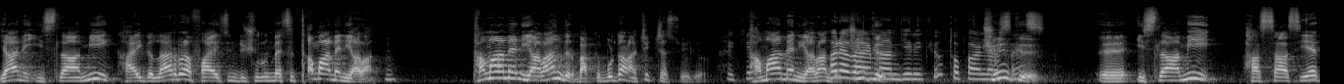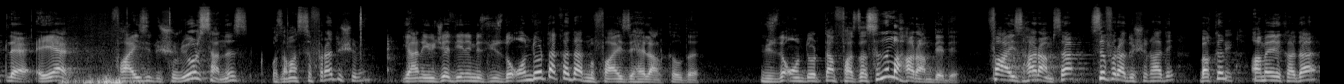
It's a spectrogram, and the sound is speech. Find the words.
yani İslami kaygılarla faizin düşürülmesi tamamen yalan. Tamamen yalandır. Bakın buradan açıkça söylüyorum. Peki. Tamamen yalandır. Para Çünkü vermem gerekiyor toparlarsanız. çünkü e, İslami hassasiyetle eğer faizi düşürüyorsanız o zaman sıfıra düşürün. Yani yüce dinimiz yüzde on dörde kadar mı faizi helal kıldı? Yüzde on dörtten fazlasını mı haram dedi? Faiz haramsa sıfıra düşür hadi. Bakın Peki. Amerika'da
